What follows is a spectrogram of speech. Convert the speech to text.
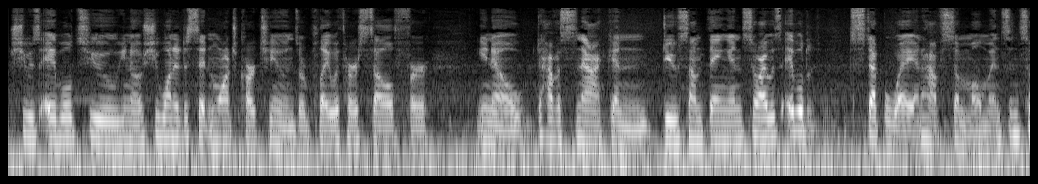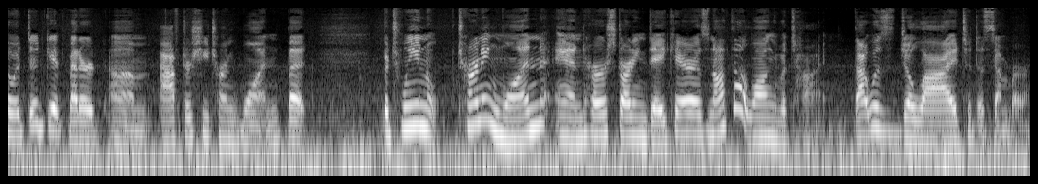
she was able to, you know, she wanted to sit and watch cartoons or play with herself or, you know, have a snack and do something. And so I was able to step away and have some moments. And so it did get better um, after she turned one. But between turning one and her starting daycare is not that long of a time. That was July to December.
